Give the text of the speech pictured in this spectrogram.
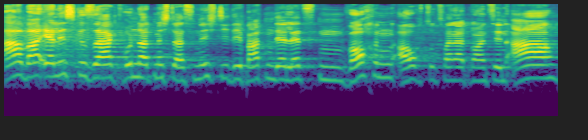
Aber ehrlich gesagt wundert mich das nicht. Die Debatten der letzten Wochen, auch zu 219a,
